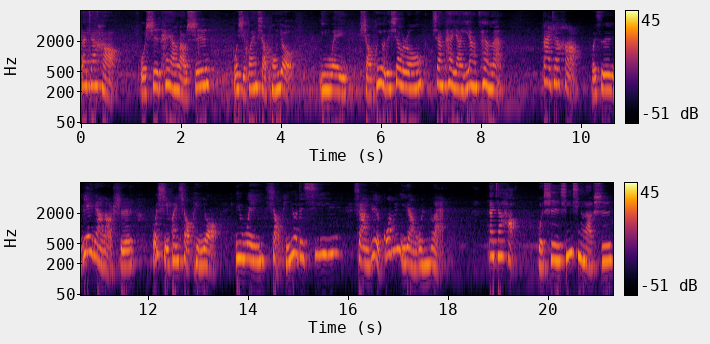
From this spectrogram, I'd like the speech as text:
大家好，我是太阳老师。我喜欢小朋友，因为小朋友的笑容像太阳一样灿烂。大家好，我是月亮老师。我喜欢小朋友，因为小朋友的心像月光一样温暖。大家好，我是星星老师。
